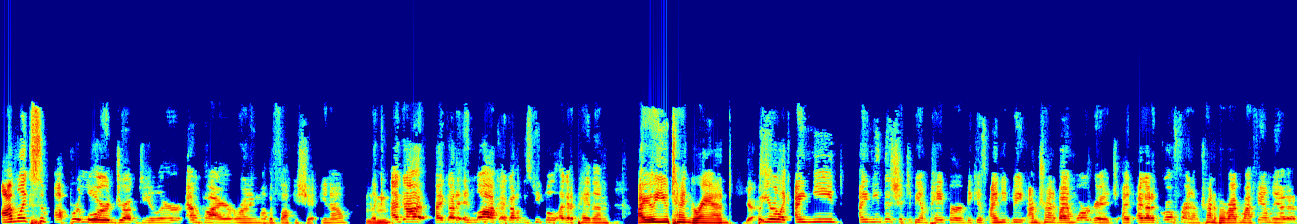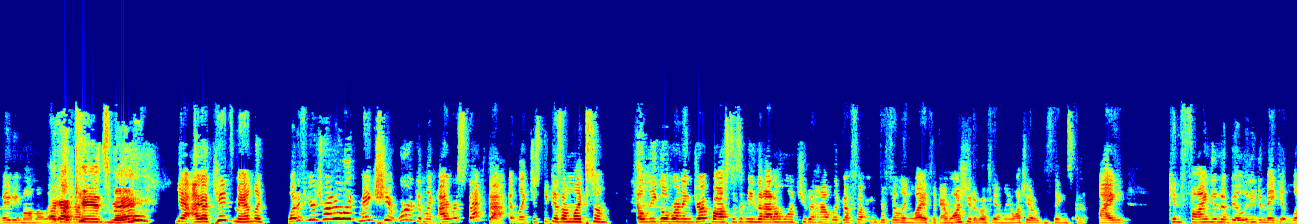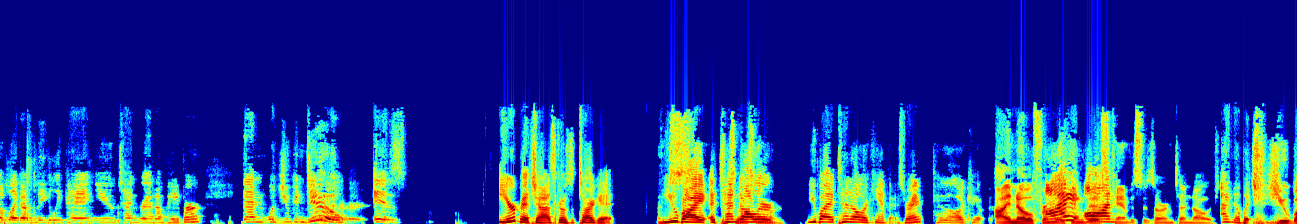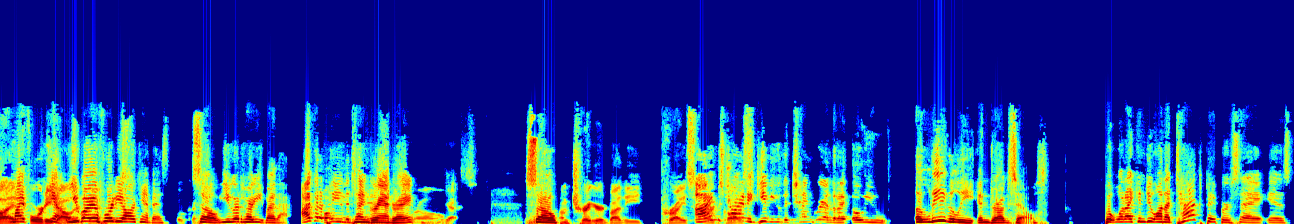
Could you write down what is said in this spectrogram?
I'm like some upper lord drug dealer empire running motherfucking shit, you know? Like Mhm. I got, I got it in lock. I got all these people. I got to pay them. I owe you ten grand. yes. But you're like, I need, I need this shit to be on paper because I need to be. I'm trying to buy a mortgage. I, I got a girlfriend. I'm trying to provide for my family. I got a baby mama. Like, I'm trying- man. yeah, I got kids, man. Like, what if you're trying to like make shit work? And like, I respect that. And like, just because I'm like some illegal running drug boss doesn't mean that I don't want you to have like a fucking fulfilling life. Like, I want you to have a family. I want you to have these things. And I can find an ability to make it look like I'm legally paying you 10 grand on paper. Then what you can do is your bitch ass goes to Target. You buy a ten dollar. You buy a ten dollar canvas, right? Ten dollar canvas. I know from I making this, on- canvases are in ten dollars. I know, but You buy my a forty yeah, dollars. you buy a forty dollar canvas. Okay. So you go to Target, you buy that. I gotta pay you the Fucking ten grand, right? bro. yes. So I'm triggered by the price. I'm art trying to give you the ten grand that I owe you illegally in drug sales. But what I can do on a tax paper say is,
